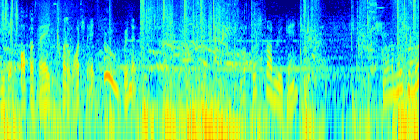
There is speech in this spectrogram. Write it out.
Need that popper bag. Gotta watch that. Ooh, bring it. Not this time, Liu Kang. You want a mercy, bro?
